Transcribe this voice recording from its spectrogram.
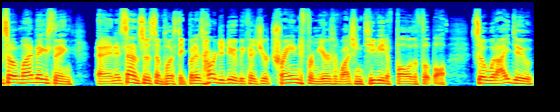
so my biggest thing, and it sounds so simplistic, but it's hard to do because you're trained from years of watching TV to follow the football. So what I do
